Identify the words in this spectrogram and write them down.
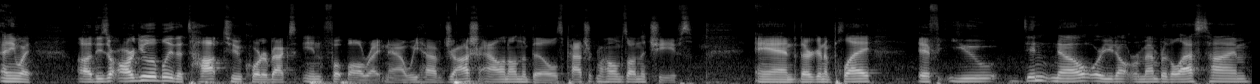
Anyway, uh, these are arguably the top two quarterbacks in football right now. We have Josh Allen on the Bills, Patrick Mahomes on the Chiefs, and they're going to play. If you didn't know or you don't remember, the last time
